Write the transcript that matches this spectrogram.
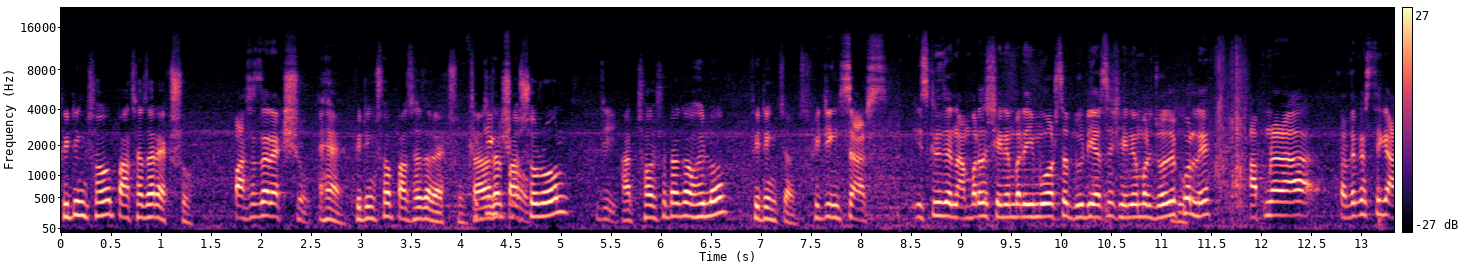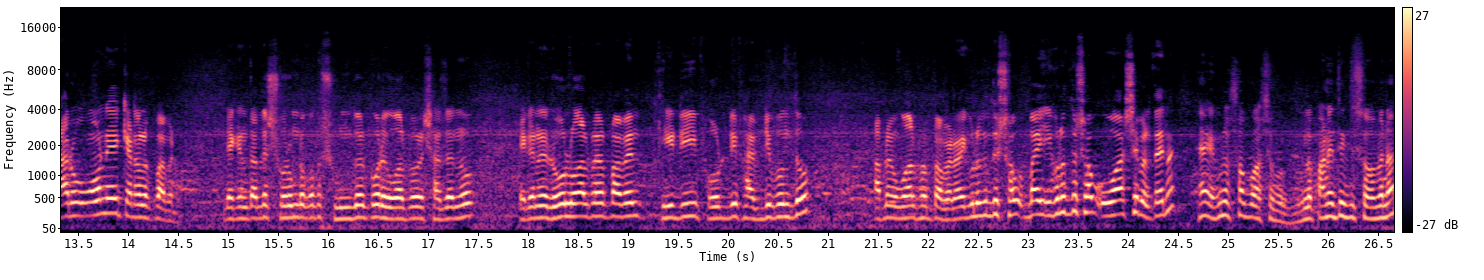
ফিটিং সহ পাঁচ হাজার একশো। পাঁচ হাজার একশো? হ্যাঁ ফিটিং সহ পাঁচ হাজার একশো। চার হাজার পাঁচশো রোল জি। আর ছয়শো টাকা হইল ফিটিং চার্জ ফিটিং চার্জ স্ক্রিনে যে নাম্বার আছে সেই নাম্বারে ইমো হোয়াটসঅ্যাপ দুটি আছে সেই নাম্বারে যোগাযোগ করলে আপনারা তাদের কাছ থেকে আরও অনেক ক্যাটালগ পাবেন। দেখেন তাদের শোরুমটা কত সুন্দর করে ওয়ালপেপার সাজানো। এখানে রোল ওয়ালপেপার পাবেন three D four D five D পর্যন্ত। আপনার ওয়ালপেপার পাবেন। এগুলো কিন্তু সব ভাই এগুলো তো সব ওয়াশেবল তাই না? হ্যাঁ এগুলো সব ওয়াশেবল এগুলো পানিতে কিছু হবে না।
